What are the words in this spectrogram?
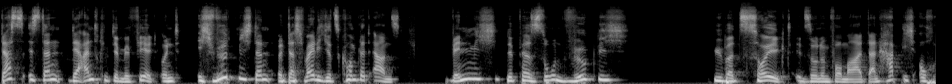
das ist dann der Antrieb, der mir fehlt. Und ich würde mich dann, und das meine ich jetzt komplett ernst, wenn mich eine Person wirklich überzeugt in so einem Format, dann habe ich auch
